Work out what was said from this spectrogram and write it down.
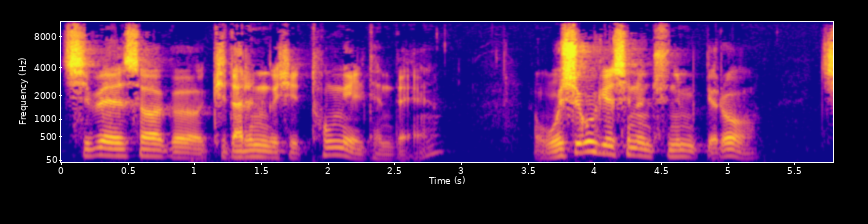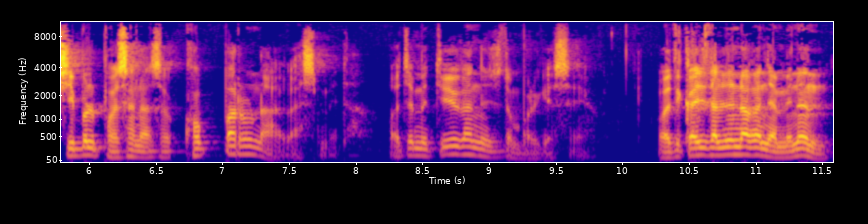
집에서 그 기다리는 것이 통례일 텐데 오시고 계시는 주님께로 집을 벗어나서 곧바로 나아갔습니다. 어쩌면 뛰어갔는지도 모르겠어요. 어디까지 달려나갔냐면은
